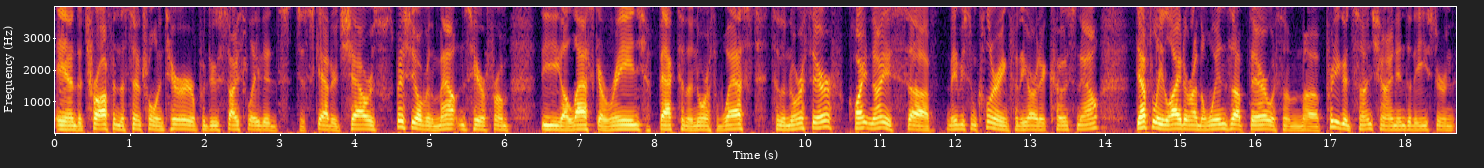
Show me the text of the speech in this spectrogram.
and a trough in the central interior produced isolated to scattered showers, especially over the mountains here from the Alaska range back to the northwest. To the north there, quite nice. Uh, maybe some clearing for the Arctic coast now. Definitely lighter on the winds up there with some uh, pretty good sunshine into the eastern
